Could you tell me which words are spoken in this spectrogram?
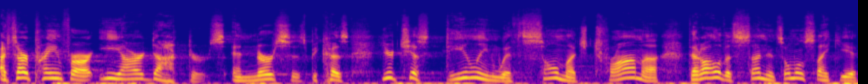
I started praying for our ER doctors and nurses because you're just dealing with so much trauma that all of a sudden it's almost like you,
